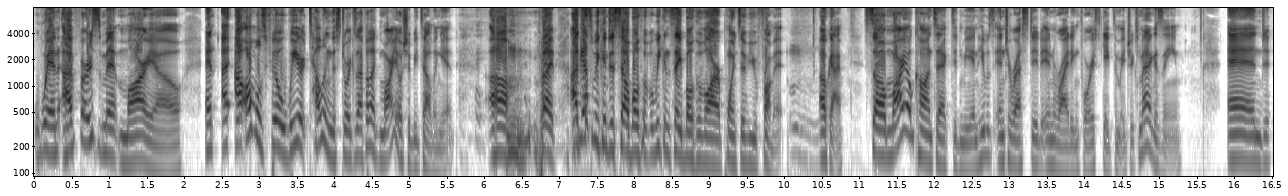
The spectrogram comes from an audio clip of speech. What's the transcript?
when I first met Mario, and I, I almost feel weird telling the story because I feel like Mario should be telling it. Um, but I guess we can just tell both of we can say both of our points of view from it. Okay, so Mario contacted me and he was interested in writing for Escape the Matrix magazine, and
